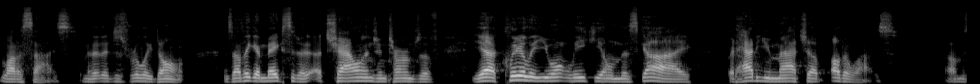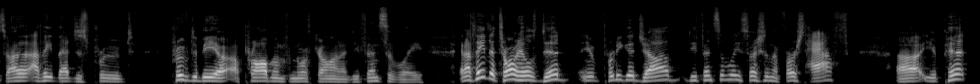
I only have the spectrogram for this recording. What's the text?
a lot of size. I mean, they just really don't. And so I think it makes it a, a challenge in terms of, yeah, clearly you want Leaky on this guy, but how do you match up otherwise? Um, so I, I, think that just proved proved to be a, a, problem for North Carolina defensively. And I think the Tar Heels did a pretty good job defensively, especially in the first half. Uh, your Pitt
